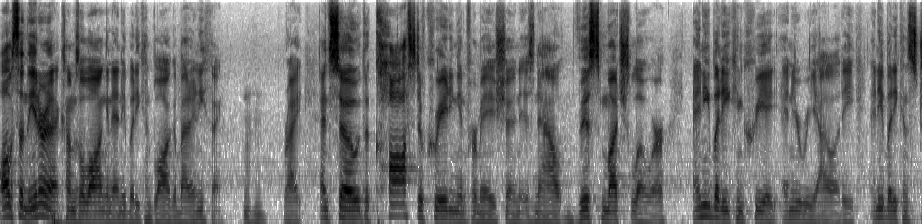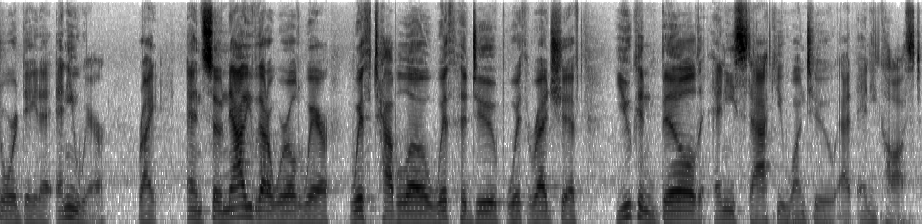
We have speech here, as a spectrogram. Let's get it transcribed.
All of a sudden, the internet comes along, and anybody can blog about anything, Mm-hmm. right? And so the cost of creating information is now this much lower. Anybody can create any reality. Anybody can store data anywhere right? And so now you've got a world where with Tableau, with Hadoop, with Redshift, you can build any stack you want to at any cost.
